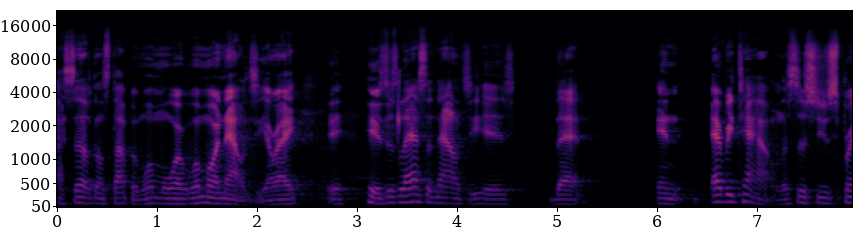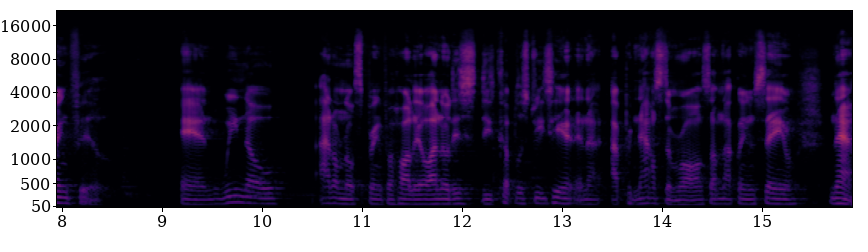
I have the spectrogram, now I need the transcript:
I said I was going to stop at one more, one more analogy, all right? Eh, here's this last analogy is that in every town, let's just use Springfield, and we know, I don't know Springfield hardly, oh, I know this, these couple of streets here, and I, I pronounced them wrong, so I'm not going to say them now.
